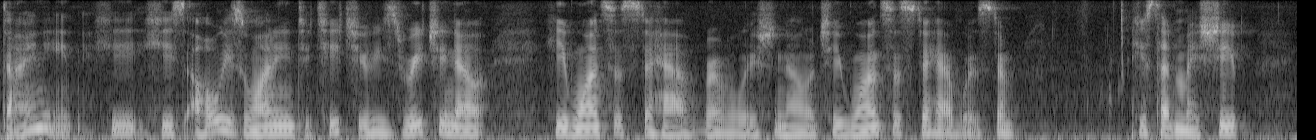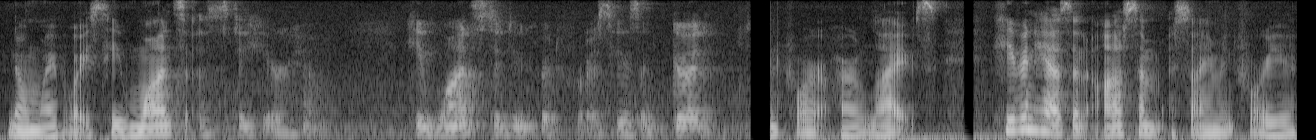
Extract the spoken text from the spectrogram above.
dining. He, he's always wanting to teach you. He's reaching out. He wants us to have revelation knowledge. He wants us to have wisdom. He said, My sheep know my voice. He wants us to hear him. He wants to do good for us. He has a good plan for our lives. He even has an awesome assignment for you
